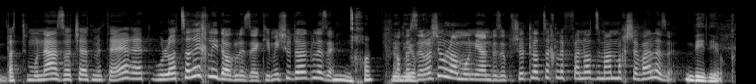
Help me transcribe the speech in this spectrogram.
בתמונה הזאת שאת מתארת, הוא לא צריך לדאוג לזה, כי מישהו דואג לזה. נכון, אבל בדיוק. זה לא שהוא לא מעוניין בזה, הוא פשוט לא צריך לפנות זמן מחשבה לזה. בדיוק.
